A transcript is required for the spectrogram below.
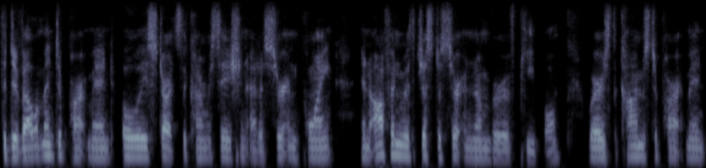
the development department always starts the conversation at a certain point and often with just a certain number of people, whereas the comms department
